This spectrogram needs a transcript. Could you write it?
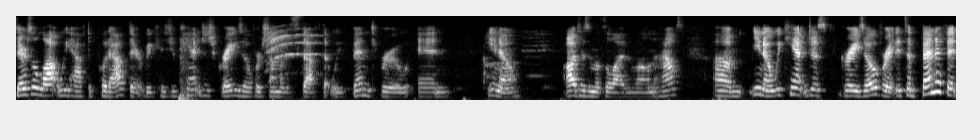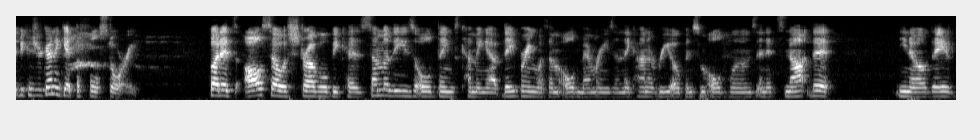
there's a lot we have to put out there because you can't just graze over some of the stuff that we've been through and you know, autism is alive and well in the house. Um, you know, we can't just graze over it. It's a benefit because you're going to get the full story. But it's also a struggle because some of these old things coming up, they bring with them old memories and they kind of reopen some old wounds. And it's not that, you know, they've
